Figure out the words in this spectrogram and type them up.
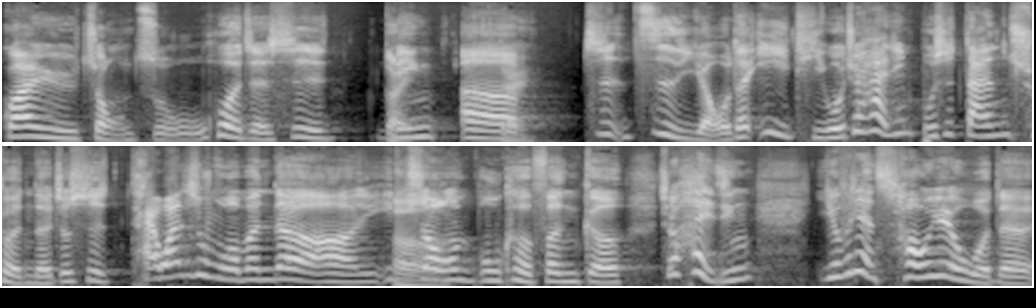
关于种族或者是民呃。自自由的议题，我觉得它已经不是单纯的，就是台湾是我们的啊，一中无可分割，嗯、就它已经有点超越我的，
